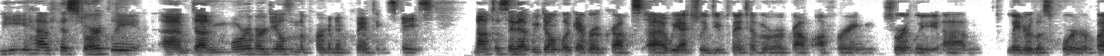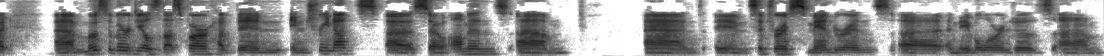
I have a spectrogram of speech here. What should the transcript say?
we have historically um, done more of our deals in the permanent planting space. Not to say that we don't look at row crops. Uh, we actually do plan to have a row crop offering shortly um, later this quarter. But um, most of our deals thus far have been in tree nuts, uh, so almonds, um, and in citrus, mandarins, uh, and navel oranges. Um,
